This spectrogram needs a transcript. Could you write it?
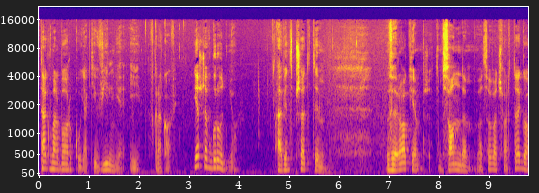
tak w Malborku, jak i w Wilnie i w Krakowie. Jeszcze w grudniu, a więc przed tym wyrokiem, przed tym sądem Wacława IV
